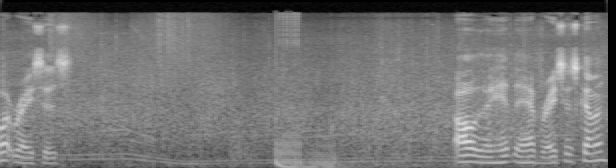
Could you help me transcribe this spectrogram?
What races? Oh, they hit. They have races coming.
